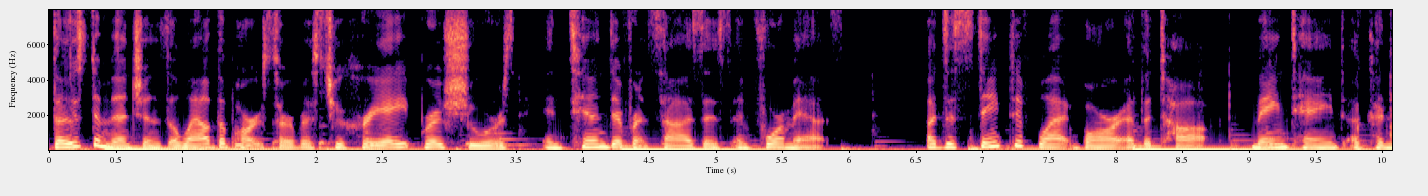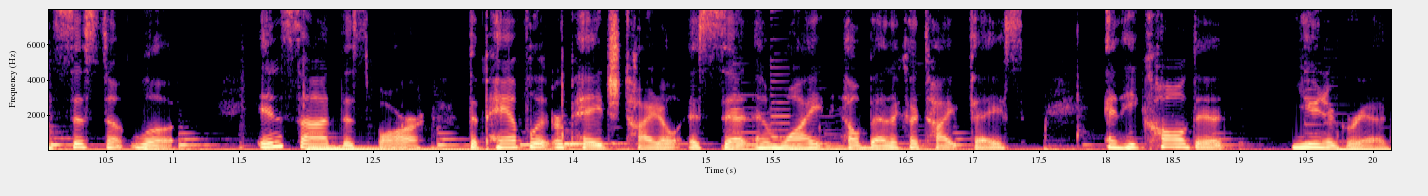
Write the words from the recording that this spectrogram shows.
Those dimensions allowed the Park Service to create brochures in 10 different sizes and formats. A distinctive black bar at the top maintained a consistent look. Inside this bar, the pamphlet or page title is set in white Helvetica typeface, and he called it Unigrid.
